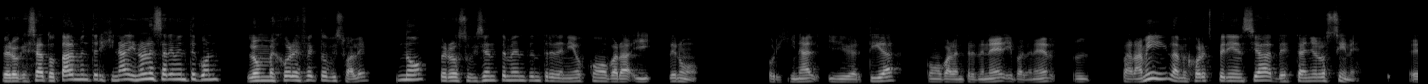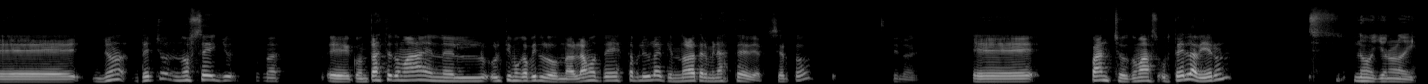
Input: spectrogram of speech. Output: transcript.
pero que sea totalmente original y no necesariamente con los mejores efectos visuales, no, pero suficientemente entretenidos como para, y de nuevo, original y divertida como para entretener y para tener, para mí, la mejor experiencia de este año en los cines. Eh, yo, de hecho, no sé, yo, eh, contaste, Tomás, en el último capítulo donde hablamos de esta película que no la terminaste de ver, ¿cierto? Sí, lo es. Eh, Pancho, Tomás, ¿ustedes la vieron? No, yo no lo vi.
